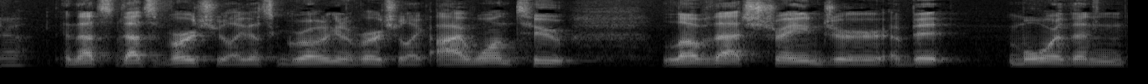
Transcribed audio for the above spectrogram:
Yeah. And that's that's virtue. Like that's growing in a virtue. Like I want to love that stranger a bit more than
